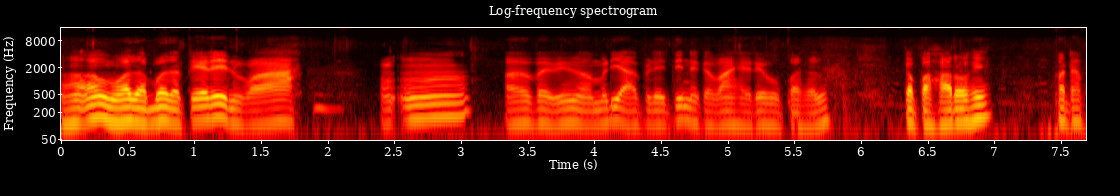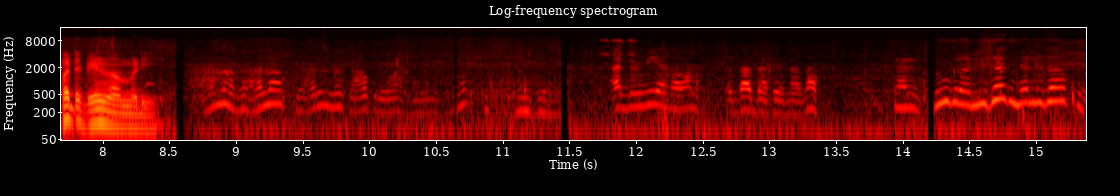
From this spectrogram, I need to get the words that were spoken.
હા મોજા બધા પહેરીને વાહ. હવે ભાઈ વીણવા મળીએ. આપણે હતી ને કે વાહે રહેવું પાછા કપા હારો હે? ફટાફટ વીણવા મળીએ. તો દાદા કે ના દાવ ચાલ લીધા કે ન લીધા આપણે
